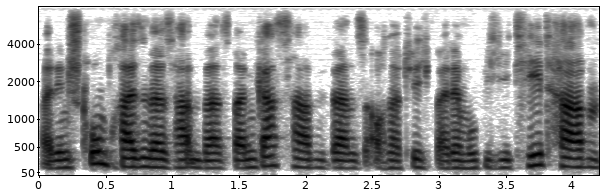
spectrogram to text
bei den Strompreisen, wir haben wir es beim Gas haben, wir werden es auch natürlich bei der Mobilität haben,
